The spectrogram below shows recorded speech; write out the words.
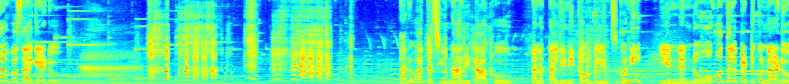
నవ్వసాగాడు. తరువాత చిన్నారి టాకు తన తల్లిని కౌగిలించుకొని ఎన్నెన్నో ముద్దులు పెట్టుకున్నాడు.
